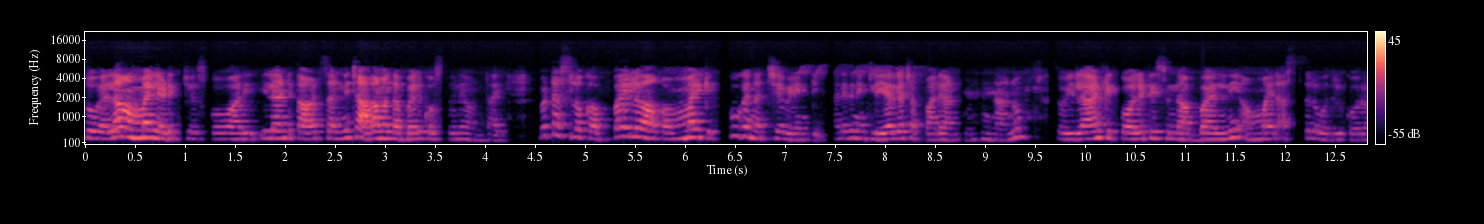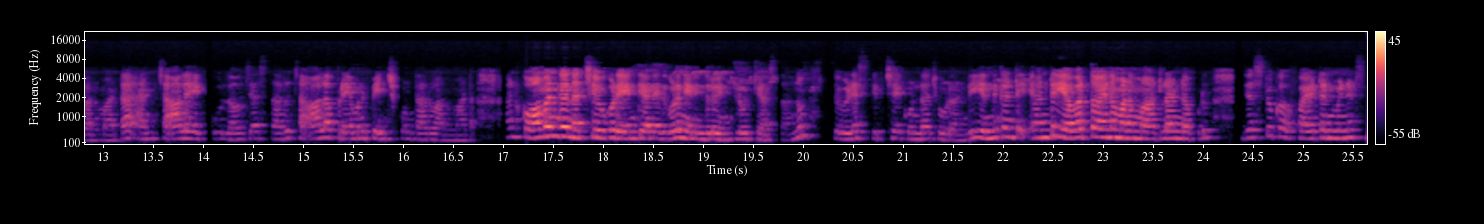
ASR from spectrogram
సో ఎలా అమ్మాయిలు ఎడిక్ట్ చేసుకోవాలి? ఇలాంటి థాట్స్ అన్ని చాలామంది అబ్బాయిలకు వస్తూనే ఉంటాయి. బట్ అసలు ఒక అబ్బాయిలో ఒక అమ్మాయికి ఎక్కువగా నచ్చేవి ఏంటి అనేది నేను క్లియర్గా చెప్పాలి అనుకుంటున్నాను. సో ఇలాంటి క్వాలిటీస్ ఉన్న అబ్బాయిలని అమ్మాయిలు అస్సలు వదులుకోరు అనమాట అండ్ చాలా ఎక్కువ లవ్ చేస్తారు చాలా ప్రేమను పెంచుకుంటారు అనమాట అండ్ కామన్గా నచ్చే నచ్చేవి కూడా ఏంటి అనేది కూడా నేను ఇందులో ఇంక్లూడ్ చేస్తాను. సో వీడియో స్కిప్ చేయకుండా చూడండి. ఎందుకంటే అంటే ఎవరితో అయినా మనం మాట్లాడినప్పుడు జస్ట్ ఒక ఫైవ్ టెన్ మినిట్స్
